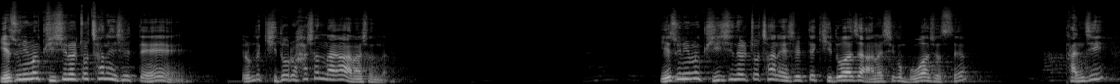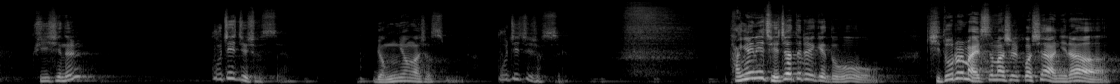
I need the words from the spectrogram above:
예수님은 귀신을 쫓아내실 때 여러분들 기도를 하셨나요? 안 하셨나요? 예수님은 귀신을 쫓아내실 때 기도하지 않으시고 뭐 하셨어요? 단지 귀신을 꾸짖으셨어요. 명령하셨습니다. 꾸짖으셨어요. 당연히 제자들에게도 기도를 말씀하실 것이 아니라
